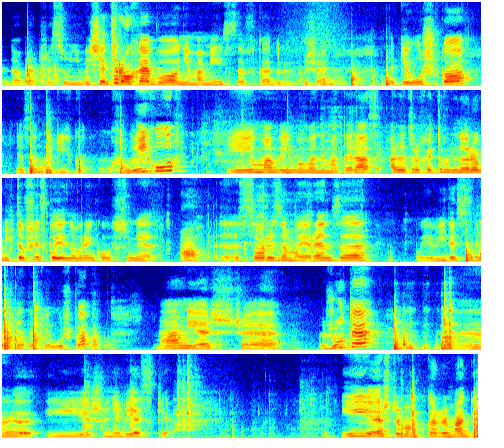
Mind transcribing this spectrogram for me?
Dobra, przesunijmy się trochę, bo nie ma miejsca w kadrze. Takie łóżko, jest od takich królików i ma wyjmowany materac, ale trochę trudno robić to wszystko jedną ręką w sumie. O, e, sorry za moje ręce, bo je widać strasznie takie łóżko. Mam jeszcze żółte e, i jeszcze niebieskie. I jeszcze wam pokażę magię.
